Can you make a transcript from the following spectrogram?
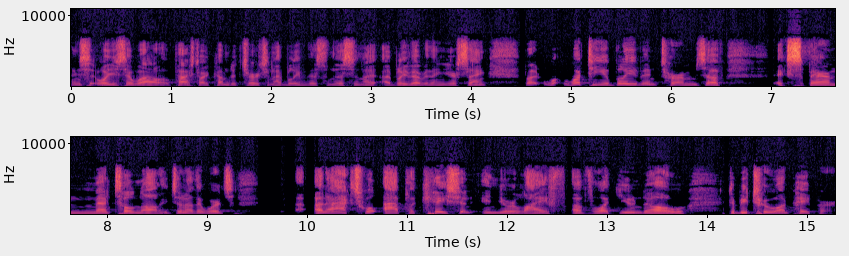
And you say, well, you say, well, Pastor, I come to church and I believe this and this, and I, I believe everything you're saying. But wh- what do you believe in terms of experimental knowledge? In other words, an actual application in your life of what you know to be true on paper?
